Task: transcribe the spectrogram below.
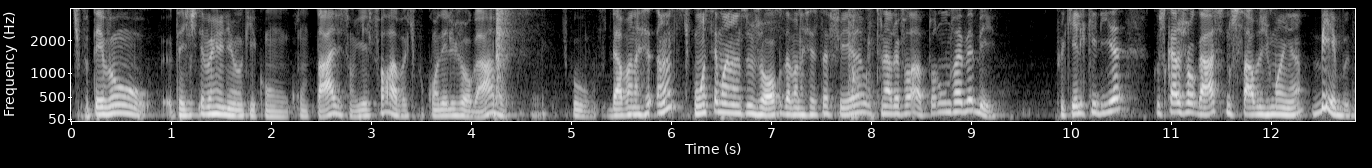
Tipo, teve um... A gente teve uma reunião aqui com, com o Thalisson e ele falava, tipo, quando ele jogava, tipo, dava na... Antes, tipo, uma semana antes do jogo, dava na sexta-feira, o treinador falava, todo mundo vai beber. Porque ele queria que os caras jogassem no sábado de manhã bêbado.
